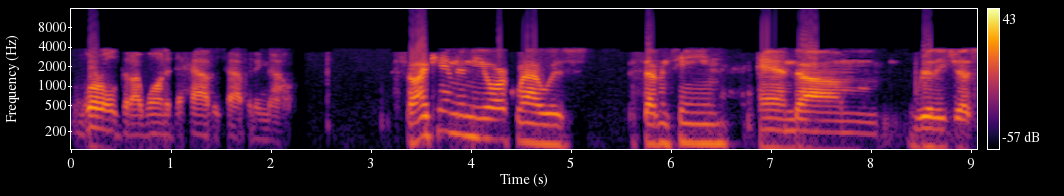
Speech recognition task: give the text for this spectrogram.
world that I wanted to have is happening now. So I came to New York when I was 17 and um really just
